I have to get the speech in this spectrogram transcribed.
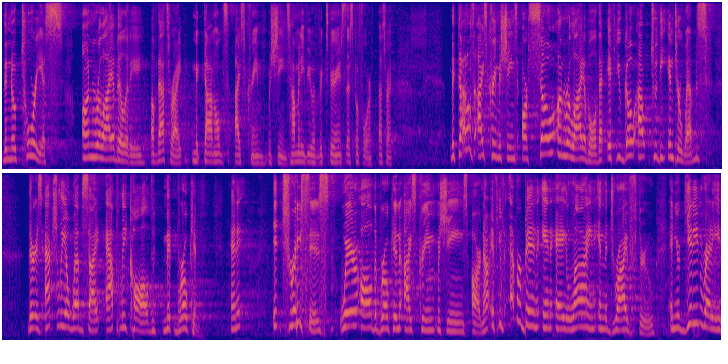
the notorious unreliability of, that's right, McDonald's ice cream machines. How many of you have experienced this before? That's right. McDonald's ice cream machines are so unreliable that if you go out to the interwebs, there is actually a website aptly called McBroken. And it, it traces where all the broken ice cream machines are. Now, if you've ever been in a line in the drive through and you're getting ready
